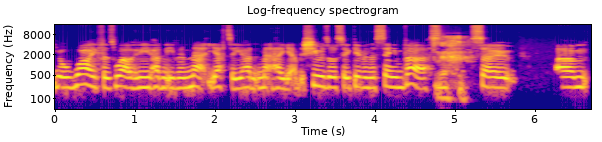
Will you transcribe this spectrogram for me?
your wife as well, who you hadn't even met, Yetta, you hadn't met her yet, but she was also given the same verse. so um,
